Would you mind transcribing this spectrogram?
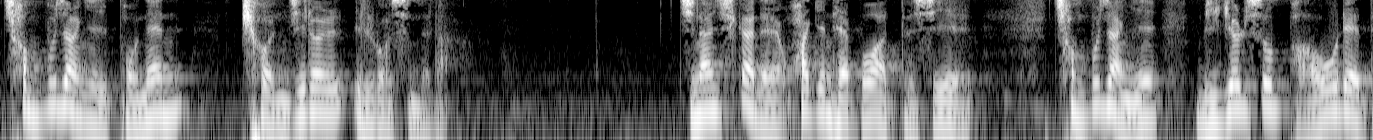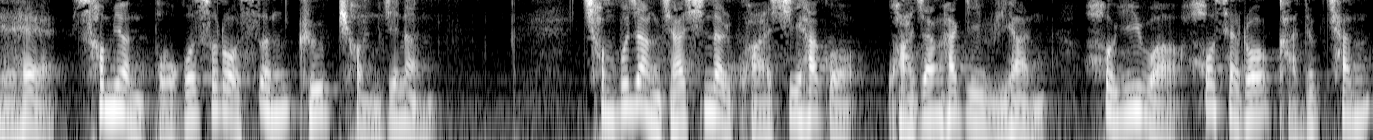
천부장이 보낸 편지를 읽었습니다. 지난 시간에 확인해 보았듯이 천부장이 미결수 바울에 대해 서면 보고서로 쓴 그 편지는 천부장 자신을 과시하고 과장하기 위한 허위와 허세로 가득 찬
